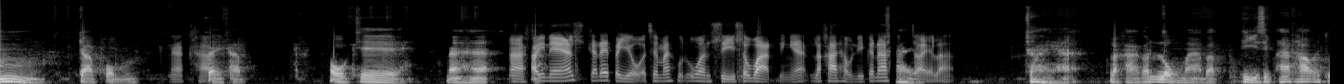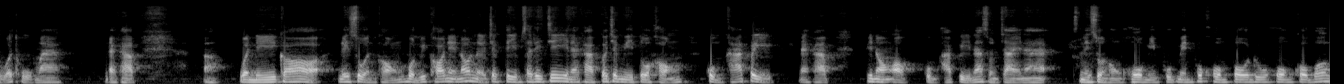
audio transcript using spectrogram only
อืมครับผมนะครับใช่ครับ โอเคนะฮะ อ่าไฟแนนซ์ก็ได้ประโยชน์ใช่ไหมคุณอ้วนสีสวัสด์อย่างเงี้ย ราคาแถวนี้ก็น่าสนใจละใช่ฮะ ราคาก็ลงมาแบบ P สิบห้าเท่าถือว่าถูกมากนะครับ วันนี้ก็ในส่วนของบทวิเคราะห์เนี่ยนอกเหนือจากทีม strategy นะครับก็จะมีตัวของกลุ่มค้าปลีกนะครับพี่น้องออกกลุ่มค้าปลีกน่าสนใจนะฮะในส่วนของ Home Improvement พวก Home Pro ดู Home Global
